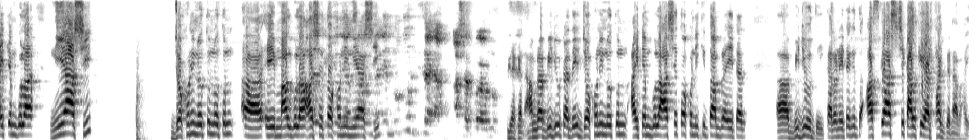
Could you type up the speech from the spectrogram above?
আইটেমগুলা নিয়ে আসি। যখনই নতুন নতুন আহ, এই মালগুলা আসে তখনই নিয়ে আসি। দেখেন আমরা ভিডিওটা দিই যখনই নতুন আইটেমগুলো আসে তখনই কিন্তু আমরা এটার ভিডিও দিই। কারণ এটা কিন্তু আজকে আসছে কালকে আর থাকবে না ভাই।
